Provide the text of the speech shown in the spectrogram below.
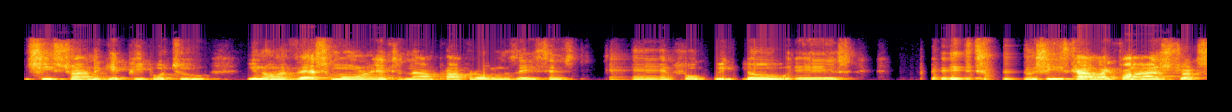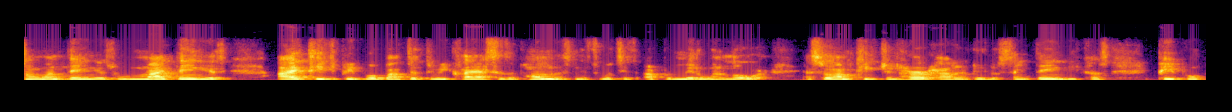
she's trying to get people to, you know, invest more into nonprofit organizations. And what we do is basically she's kind of like my instruction. One thing is my thing is I teach people about the three classes of homelessness, which is upper, middle, and lower. And so I'm teaching her how to do the same thing because people,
